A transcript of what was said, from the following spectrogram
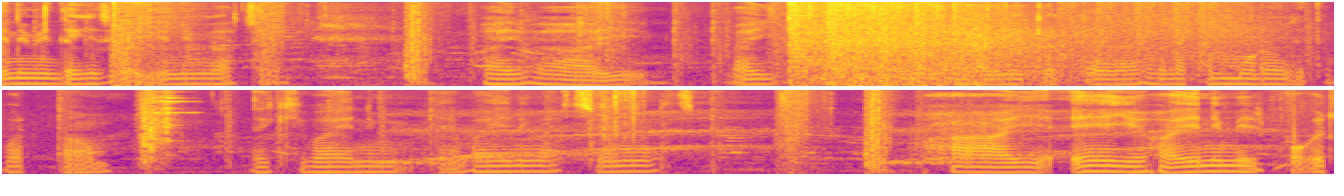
এনিমি লেগেছে ভাই এনিমি আছে। ভাই ভাই ভাই একটা এখন মরেও যেতে পারতাম। দেখি ভাই এনিমি ভাই এনিমি আসছে এনিমি আসছে ভাই এই ভাই এনিমির পকেট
